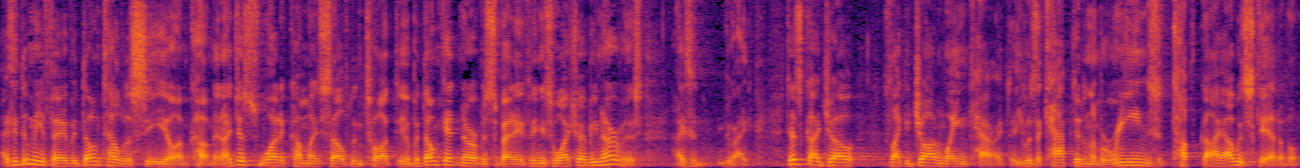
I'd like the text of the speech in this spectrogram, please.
I said, do me a favor, don't tell the CEO I'm coming. I just want to come myself and talk to you, but don't get nervous about anything. He said, why should I be nervous? I said, you're right. This guy, Joe, is like a John Wayne character. He was a captain in the Marines, a tough guy. I was scared of him.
